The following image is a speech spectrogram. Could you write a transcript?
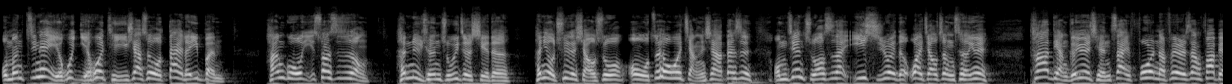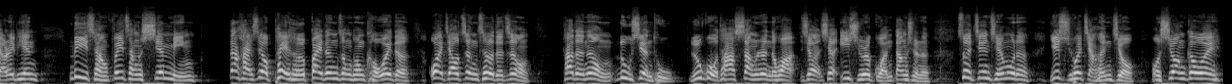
我们今天也会也会提一下。所以我带了一本韩国也算是这种很女权主义者写的很有趣的小说哦。我最后会讲一下。但是我们今天主要是在伊席瑞的外交政策，因为他两个月前在 Foreign Affairs 上发表了一篇立场非常鲜明，但还是要配合拜登总统口味的外交政策的这种。他的那种路线图，如果他上任的话，像像伊许瑞果然当选了，所以今天节目呢，也许会讲很久。我希望各位，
